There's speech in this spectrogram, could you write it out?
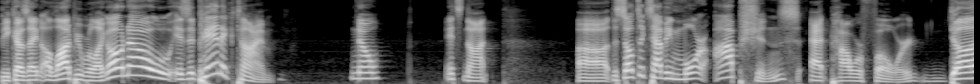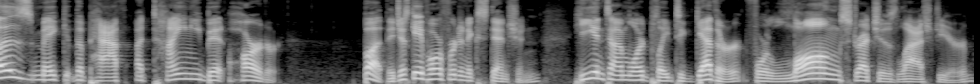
because I, a lot of people were like, "Oh no, is it panic time?" No, it's not. Uh, the Celtics having more options at power forward does make the path a tiny bit harder. But they just gave Horford an extension. He and Time Lord played together for long stretches last year.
